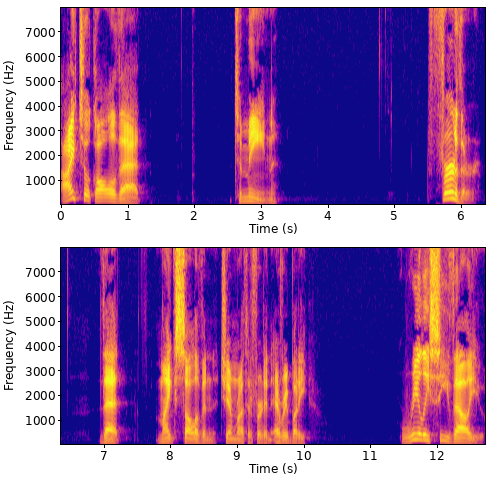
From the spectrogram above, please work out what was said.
I took all of that to mean further that Mike Sullivan, Jim Rutherford, and everybody really see value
